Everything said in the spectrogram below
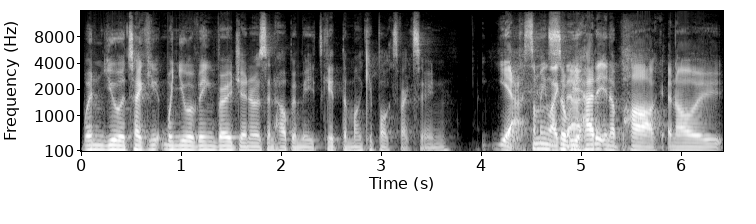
when you were taking, when you were being very generous and helping me get the monkeypox vaccine, Yeah, something like so that. So we had it in a park, and I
